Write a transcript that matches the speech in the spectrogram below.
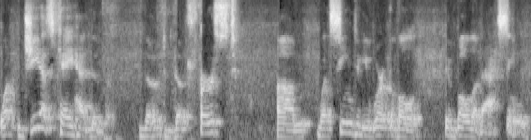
what GSK had the the, the first um, what seemed to be workable Ebola vaccine.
